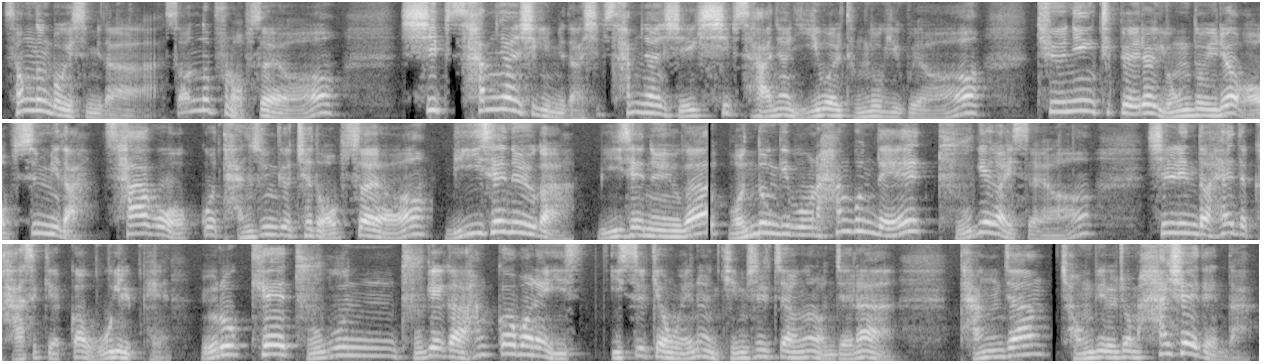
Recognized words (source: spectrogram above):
성능 보겠습니다. 썬루프는 없어요. 13년식입니다. 13년식 14년 2월 등록이고요. 튜닝 특별 이력 용도 이력 없습니다. 사고 없고 단순 교체도 없어요. 미세누유가 미세누유가 원동기 부분 한 군데에 두 개가 있어요. 실린더 헤드 가스켓과 오일팬. 요렇게 두 군, 두 개가 한꺼번에 있, 있을 경우에는 김 실장은 언제나 당장 정비를 좀 하셔야 된다.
